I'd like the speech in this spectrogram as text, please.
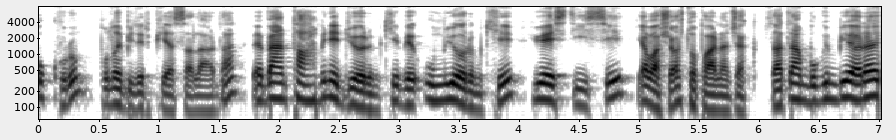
o kurum bulabilir piyasalardan ve ben tahmin ediyorum ki ve umuyorum ki USDC yavaş yavaş toparlanacak. Zaten bugün bir ara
